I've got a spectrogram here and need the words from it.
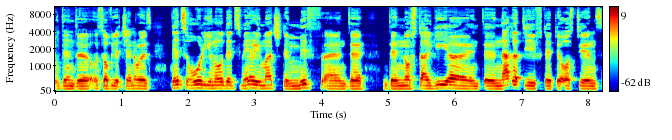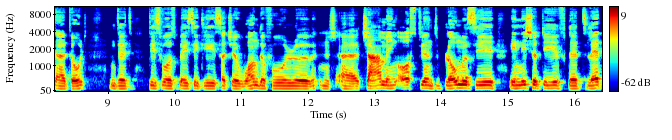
than the Soviet generals. That's all, you know, that's very much the myth and the, the nostalgia and the narrative that the Austrians uh, told. That this was basically such a wonderful, uh, uh, charming Austrian diplomacy initiative that led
